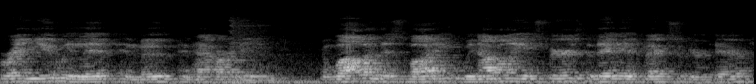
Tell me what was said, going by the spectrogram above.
For in you we live and move and have our being. And while in this body, we not only experience the daily effects of your care,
